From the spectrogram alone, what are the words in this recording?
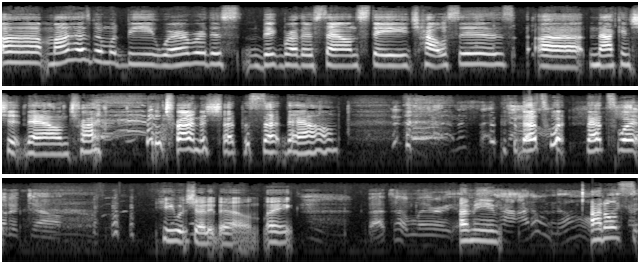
Uh, my husband would be wherever this Big Brother sound stage house is, uh, knocking shit down, trying trying to shut the set down. The set down. That's what that's what Shut it down. he would shut it down. Like That's hilarious. I mean, yeah, I don't know. I don't Like, see,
